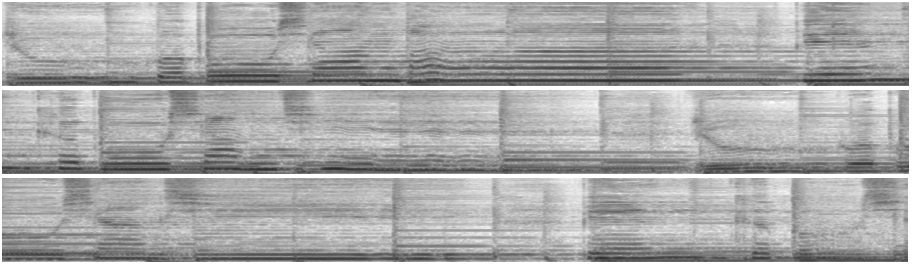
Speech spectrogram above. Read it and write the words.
如果不相伴，便可不相欠；如果不相惜，便可不相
